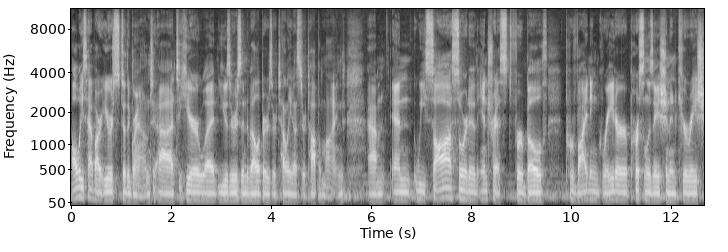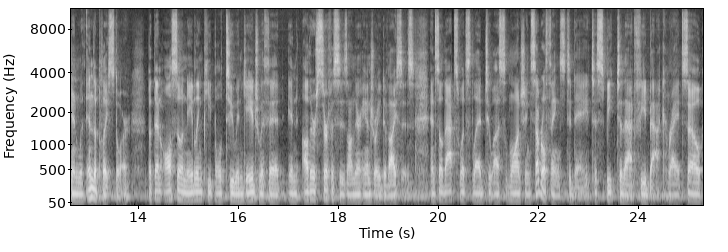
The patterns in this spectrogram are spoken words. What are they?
always have our ears to the ground uh, to hear what users and developers are telling us are top of mind. Um, and we saw sort of interest for both providing greater personalization and curation within the Play Store, but then also enabling people to engage with it in other surfaces on their Android devices. And so that's what's led to us launching several things today to speak to that feedback, right? So,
